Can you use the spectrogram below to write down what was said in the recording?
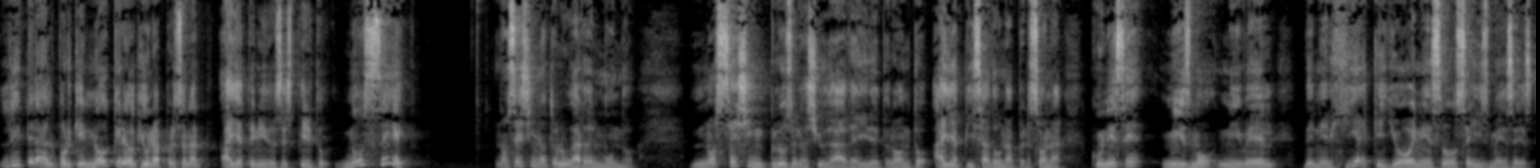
Literal, porque no creo que una persona haya tenido ese espíritu. No sé. No sé si en otro lugar del mundo. No sé si incluso en la ciudad de ahí de Toronto haya pisado una persona con ese mismo nivel de energía que yo en esos seis meses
